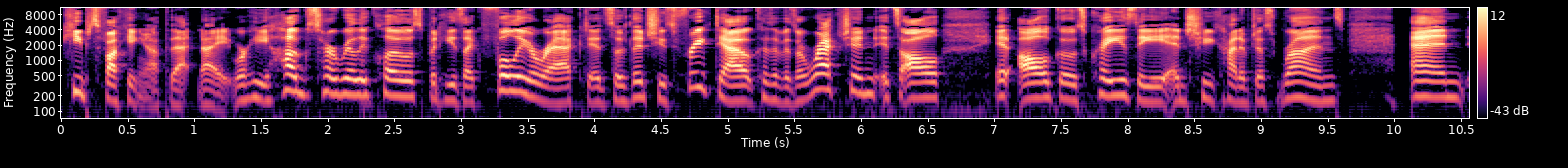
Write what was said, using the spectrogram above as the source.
keeps fucking up that night where he hugs her really close, but he's like fully erect. And so then she's freaked out because of his erection. It's all, it all goes crazy and she kind of just runs. And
